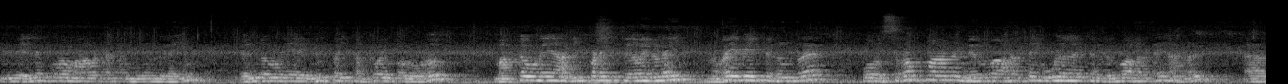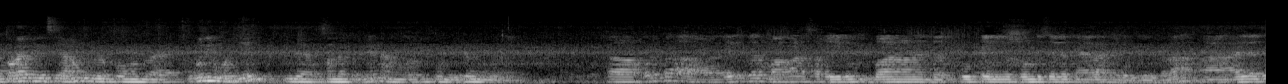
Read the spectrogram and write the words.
இந்த எல்லைப்புற மாவட்டங்கள் மூன்றிலையும் எங்களுடைய இருப்பை தக்கவைப்பதோடு மக்களுடைய அடிப்படை தேவைகளை நிறைவேற்றுகின்ற ஒரு சிறப்பான நிர்வாகத்தை ஊழலற்ற நிர்வாகத்தை நாங்கள் தொடர்பேசியாக தொடர்ச்சியாக முன்னெடுப்போம் என்ற உறுதிமொழியை இந்த சந்தர்ப்பத்திலே நான் உங்களுக்கு கூறியிருக்க விரும்புகிறேன் குறிப்பாக எதிர்கால மாகாண சபையிலும் இவ்வாறான இந்த கூட்டை கொண்டு செல்ல தயாராக இருக்கிறீர்களா? அல்லது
